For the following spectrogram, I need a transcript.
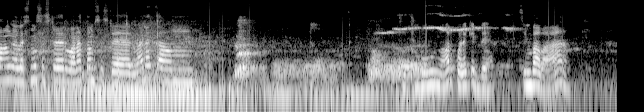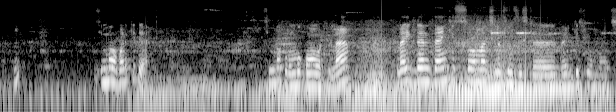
வாங்க. லக்ஷ்மி சிஸ்டர் வணக்கம் சிஸ்டர் வணக்கம். யார் குலைக்குது? சிம்பாவா? ம்? சிம்பாவை குலைக்குது? சிம்பாக்கு ரொம்ப கோவம் வருதுல்ல? Like ton thank you so much Lakshmi sister thank you so much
